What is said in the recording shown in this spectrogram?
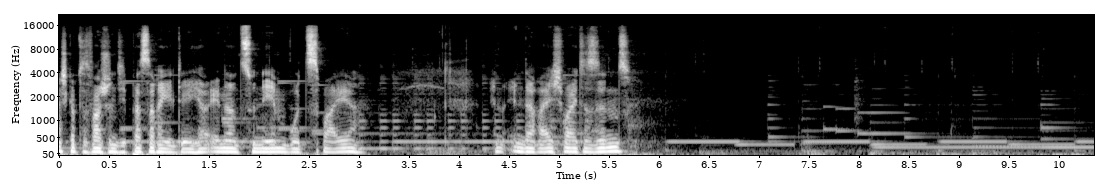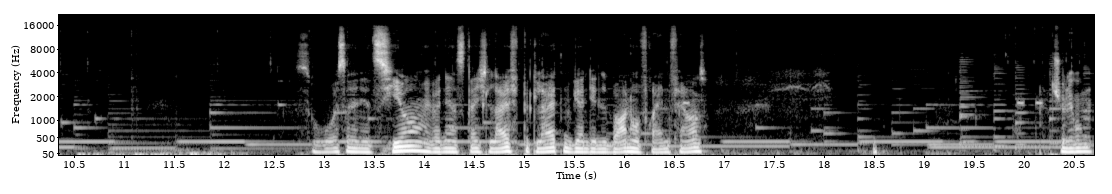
Ich glaube, das war schon die bessere Idee, hier eine zu nehmen, wo zwei in, in der Reichweite sind. So, wo ist er denn jetzt hier? Wir werden jetzt gleich live begleiten, wie er in den Bahnhof reinfährt. Entschuldigung.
